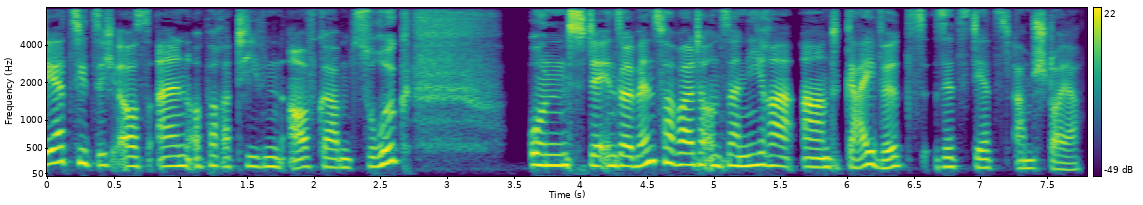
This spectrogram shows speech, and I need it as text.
Der zieht sich aus allen operativen Aufgaben zurück. Und der Insolvenzverwalter und Sanierer Arndt Geiwitz sitzt jetzt am Steuer.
